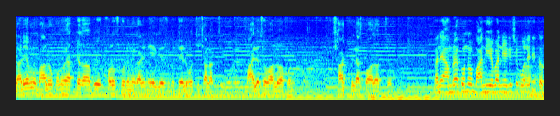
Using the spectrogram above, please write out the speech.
গাড়ি আপনি ভালো কোনো এক টাকা আপনি খরচ করিনি গাড়ি নিয়ে গিয়ে শুধু তেল ভর্তি চালাচ্ছি। মাইলেজও ভালো এখন। ষাট প্লাস পাওয়া যাচ্ছে। মানে আমরা কোনো বানিয়ে বানিয়ে কিছু বলিনি তো?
